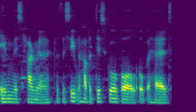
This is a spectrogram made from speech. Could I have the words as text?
in this hangar because they seem to have a disco ball up ahead,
